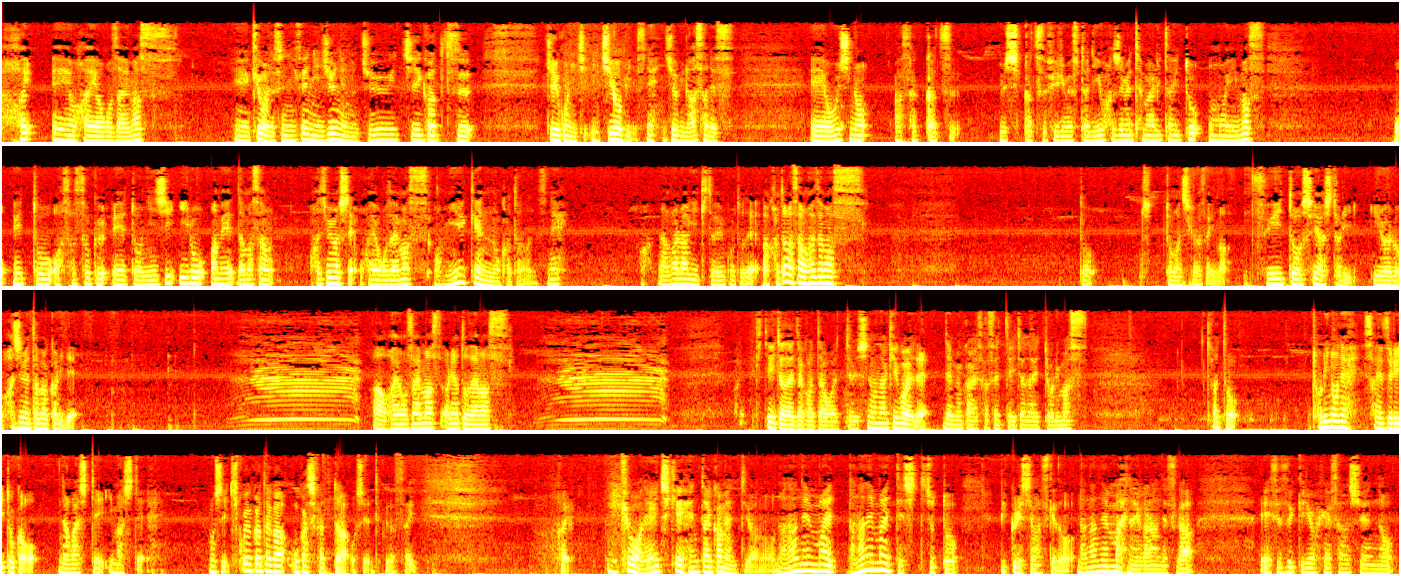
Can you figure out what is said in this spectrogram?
はい、えー、おはようございます。えー、今日はですね、2020年の11月15日、日曜日ですね。日曜日の朝です。えー、お牛の朝活、牛活フィルムスタディを始めてまいりたいと思います。お、えっ、ー、と、あ、早速、えっ、ー、と、虹色飴玉さん、はじめまして、おはようございます。あ、三重県の方なんですね。あ、ながら聞きということで、あ、片野さんおはようございます。と、ちょっとお待ちください。今、ツイートをシェアしたり、いろいろ始めたばかりで。あ、おはようございます。ありがとうございます。来ていただいた方はこうやって牛の鳴き声で出迎えさせていただいております。あと、鳥のね、さえずりとかを流していまして、もし聞こえ方がおかしかったら教えてくださ。い。今日はね、HK 変態仮面っていうあの、7年前、7年前って知ってちょっとびっくりしてますけど、7年前の映画なんですが、えー、鈴木亮平さん主演の、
